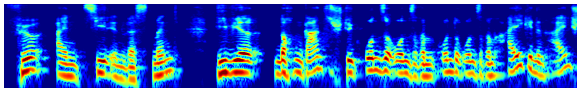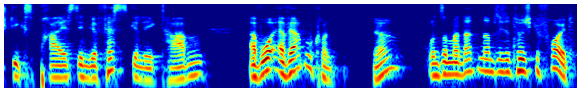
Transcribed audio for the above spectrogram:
für ein Zielinvestment, die wir noch ein ganzes Stück unter unserem, unter unserem eigenen Einstiegspreis, den wir festgelegt haben, erwerben konnten. Ja? Unsere Mandanten haben sich natürlich gefreut.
